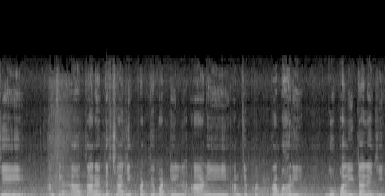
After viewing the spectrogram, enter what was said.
जे आमचे अ, कार्याध्यक्ष अजित फटके पाटील आणि आमचे प्र प्रभारी गोपाल इटालेजी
